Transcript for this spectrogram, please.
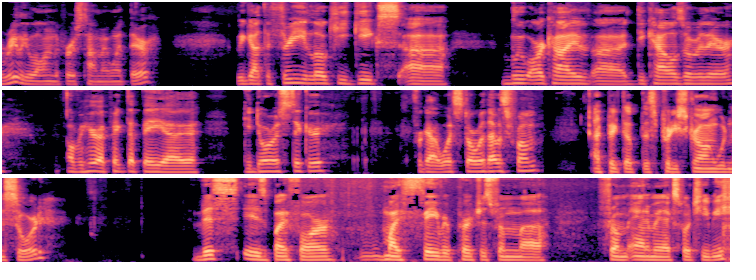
really long the first time I went there. We got the three low-key geeks uh, blue archive uh, decals over there. Over here, I picked up a uh, Ghidorah sticker. Forgot what store that was from. I picked up this pretty strong wooden sword. This is by far my favorite purchase from uh, from Anime Expo Chibi.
